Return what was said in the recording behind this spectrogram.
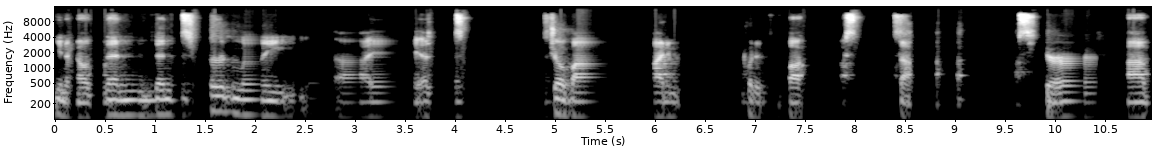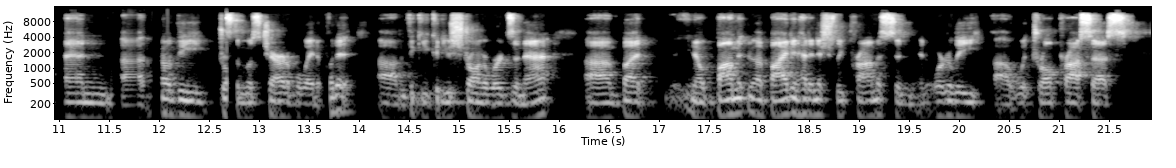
you know, then then certainly uh, as Joe Biden put it, the buck stops here. Um, and uh, you know, the the most charitable way to put it. Um, I think you could use stronger words than that. Uh, but you know, Biden had initially promised an, an orderly withdrawal process,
